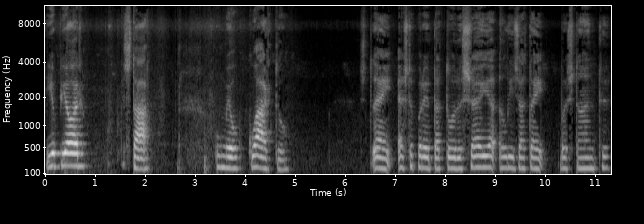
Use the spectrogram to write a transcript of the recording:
E o pior está o meu quarto tem esta parede está toda cheia, ali já tem bastante,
